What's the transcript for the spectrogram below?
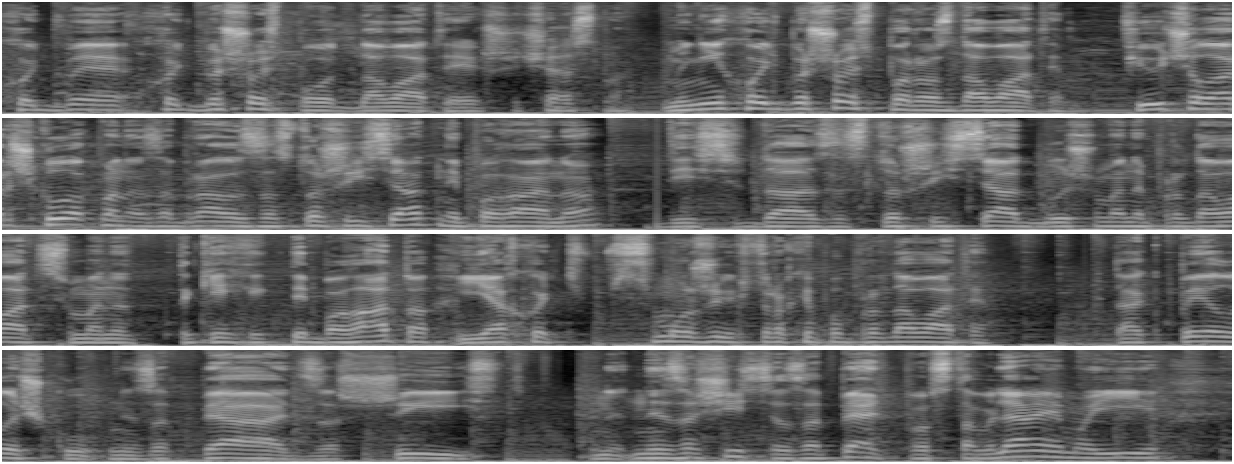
хоч би хоч би щось пооддавати, якщо чесно. Мені хоч би щось пороздавати. Future Large Clock мене забрали за 160, непогано. Іди сюди за 160, будеш у мене продаватися. У мене таких, як ти багато, і я хоч зможу їх трохи попродавати. Так, пилочку не за 5, за 6. Не, не за 6, а за 5 поставляємо її. І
